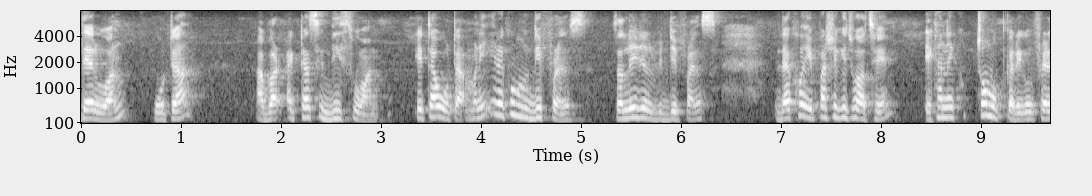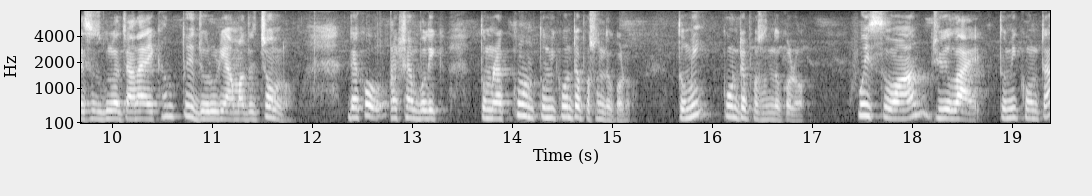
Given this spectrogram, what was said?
দেয়ার ওয়ান ওটা, আবার একটা আছে দিস ওয়ান এটা ওটা মানে এরকম difference the little bit difference দেখো এ পাশে কিছু আছে, এখানে খুব চমৎকার এগুলো ফ্রেসেসগুলো জানা একান্তই জরুরি আমাদের জন্য। দেখো, অনেক সময় বলি, তোমরা কোন, তুমি কোনটা পছন্দ করো? তুমি কোনটা পছন্দ করো? হুইস ওয়ান ডু ইউ লাইক তুমি কোনটা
